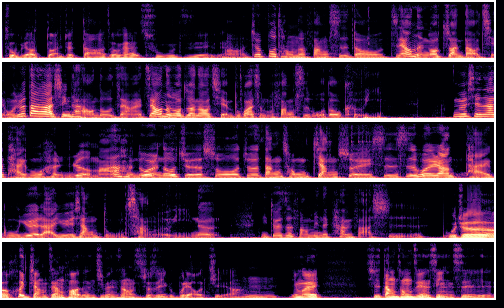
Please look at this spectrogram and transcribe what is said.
做比较短，就打了之后开始出之类的。哦，就不同的方式都只要能够赚到钱，我觉得大家的心态好像都是这样只要能够赚到钱，不管什么方式我都可以。因为现在台股很热嘛，那很多人都觉得说，就是当冲降税是是会让台股越来越像赌场而已。那你对这方面的看法是？我觉得会讲这样话的人，基本上就是一个不了解啊。嗯，因为其实当冲这件事情是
